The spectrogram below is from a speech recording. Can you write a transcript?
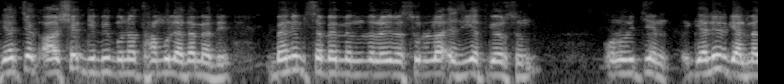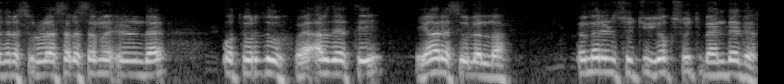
Gerçek aşık gibi buna tahammül edemedi. Benim sebebimden dolayı Resulullah eziyet görsün. Onun için gelir gelmez Resulullah sallallahu aleyhi ve sellem'in önünde oturdu ve arz etti. Ya Resulallah Ömer'in suçu yok suç bendedir.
